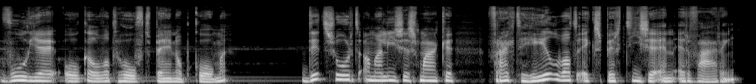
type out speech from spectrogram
Voel jij ook al wat hoofdpijn opkomen? Dit soort analyses maken vraagt heel wat expertise en ervaring.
